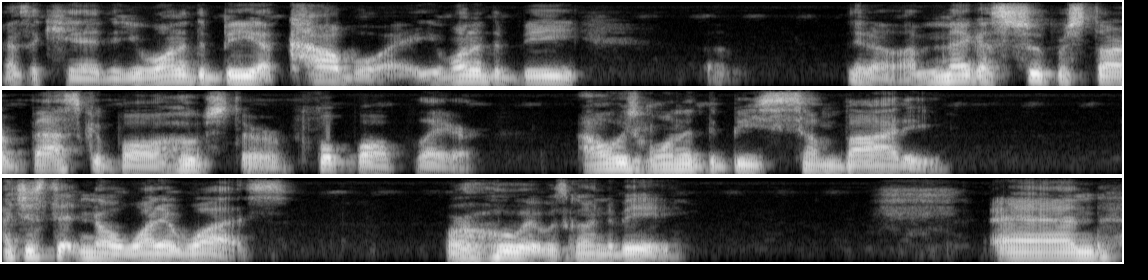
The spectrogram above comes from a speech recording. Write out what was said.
as a kid. You wanted to be a cowboy. You wanted to be, you know, a mega superstar basketball hoopster, football player. I always wanted to be somebody. I just didn't know what it was or who it was going to be. And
